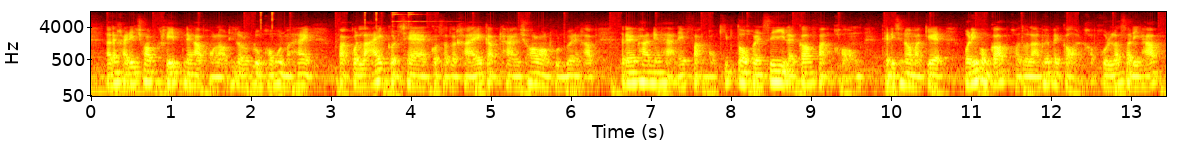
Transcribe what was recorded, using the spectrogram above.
ๆ แล้วถ้าใครที่ชอบคลิปนะครับของเราที่เรารวบรวมข้อมูลมาให้ ฝากกดไลค์ กดแชร์ กด Subscribe กับทางช่องลองทุนด้วยนะครับ จะได้ไม่พลาดเนื้อหาในฝั่งของ Cryptocurrency และก็ฝั่งของ Traditional Market วันนี้ผมก็ขอตัวลาเพื่อนไปก่อน ขอบคุณแล้วสวัสดีครับ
